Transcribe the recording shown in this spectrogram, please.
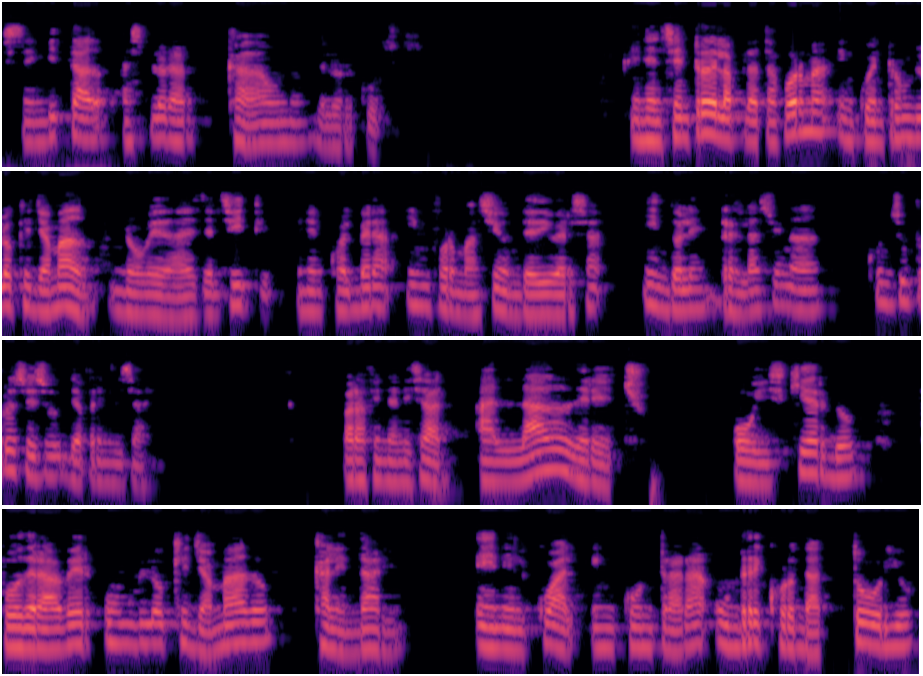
Está invitado a explorar cada uno de los recursos. En el centro de la plataforma encuentra un bloque llamado Novedades del sitio, en el cual verá información de diversa índole relacionada con su proceso de aprendizaje. Para finalizar, al lado derecho o izquierdo podrá ver un bloque llamado Calendario, en el cual encontrará un recordatorio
